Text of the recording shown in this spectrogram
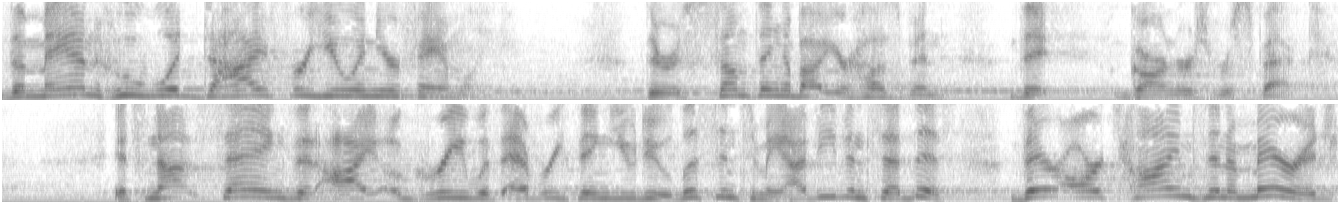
the man who would die for you and your family. There is something about your husband that garners respect. It's not saying that I agree with everything you do. Listen to me. I've even said this. There are times in a marriage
